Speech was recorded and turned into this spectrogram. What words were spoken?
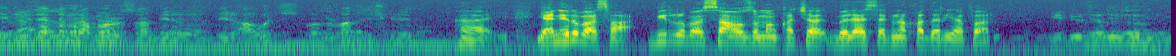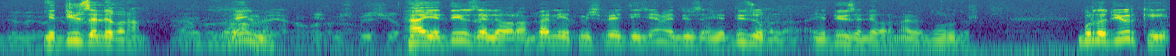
750 gram olursa bir, bir avuç o zaman 3 kilo eder. Ha, yani rıba sa. Bir rıba sa o zaman kaça bölersek ne kadar yapar? 750 gram. 750 gram. Değil mi? Yani o kadar. 75 yıl. Ha 750 gram. Ben 75 diyeceğim 700, 700 gram. 750 gram. Evet doğrudur. Burada diyor ki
